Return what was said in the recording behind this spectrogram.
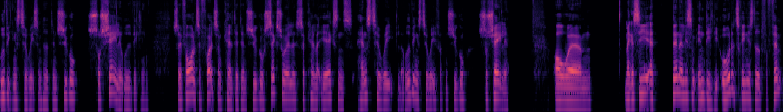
udviklingsteori, som hed den psykosociale udvikling. Så i forhold til Freud, som kaldte det den psykoseksuelle, så kalder Eriksens hans teori, eller udviklingsteori, for den psykosociale. Og øh, man kan sige, at den er ligesom inddelt i otte trin i stedet for fem,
